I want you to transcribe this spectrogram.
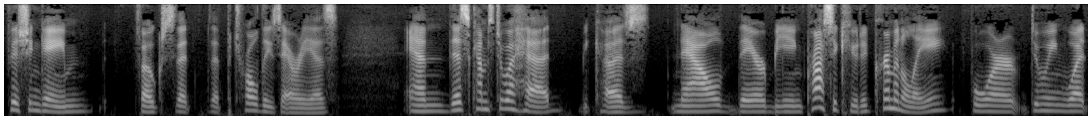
fish and game folks that, that patrol these areas. And this comes to a head because now they're being prosecuted criminally for doing what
